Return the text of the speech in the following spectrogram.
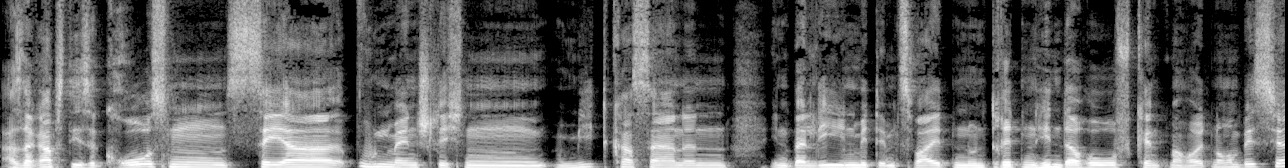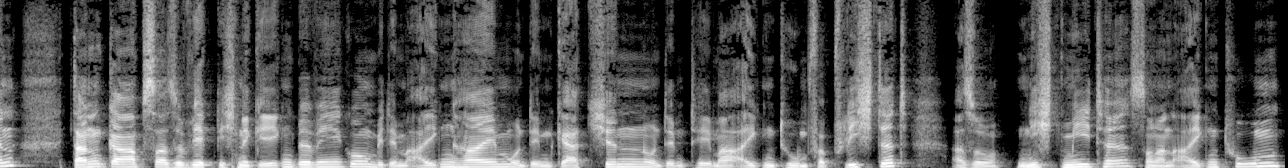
Also da gab es diese großen, sehr unmenschlichen Mietkasernen in Berlin mit dem zweiten und dritten Hinterhof, kennt man heute noch ein bisschen. Dann gab es also wirklich eine Gegenbewegung mit dem Eigenheim und dem Gärtchen und dem Thema Eigentum verpflichtet. Also nicht Miete, sondern Eigentum.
